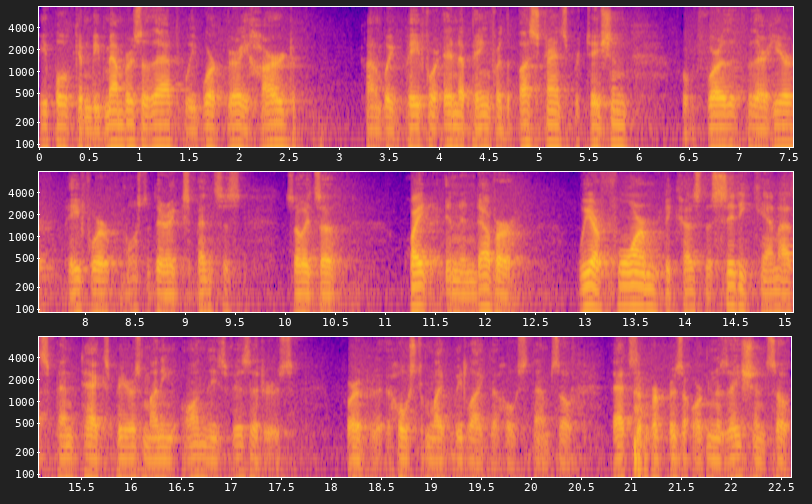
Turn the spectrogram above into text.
people can be members of that. We work very hard of we pay for, end up paying for the bus transportation for they're here, pay for most of their expenses. So it's a, quite an endeavor. We are formed because the city cannot spend taxpayers' money on these visitors or host them like we'd like to host them. So that's the purpose of organization. So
